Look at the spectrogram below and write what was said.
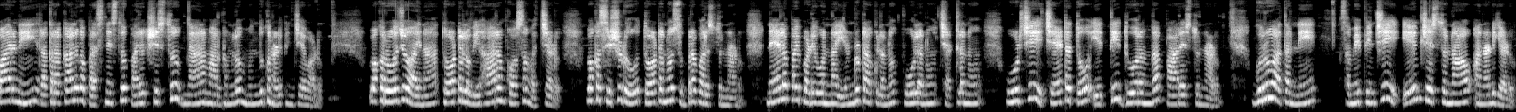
వారిని రకరకాలుగా ప్రశ్నిస్తూ పరీక్షిస్తూ జ్ఞాన మార్గంలో ముందుకు నడిపించేవాడు. ఒకరోజు ఆయన తోటలో విహారం కోసం వచ్చాడు. ఒక శిష్యుడు తోటను శుభ్రపరుస్తున్నాడు. నేలపై పడి ఉన్న ఎండుటాకులను పూలను చెట్లను ఊడ్చి చేటతో ఎత్తి దూరంగా పారేస్తున్నాడు. గురువు అతన్ని సమీపించి ఏం చేస్తున్నావు? అని అడిగాడు.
